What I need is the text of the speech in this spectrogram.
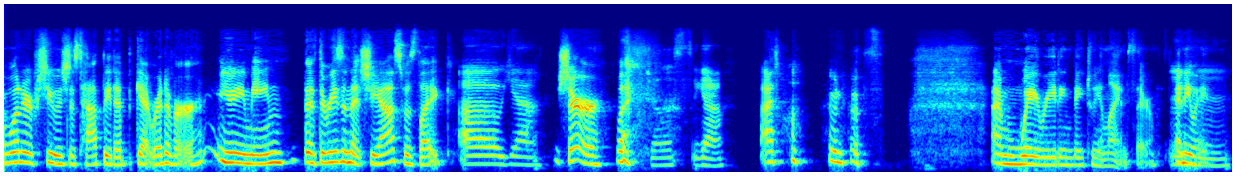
I wonder if she was just happy to get rid of her. You know what I mean? That the reason that she asked was like, Oh yeah, sure. Like, jealous. Yeah. I don't, who knows? I'm way reading between lines there. Anyway, Mhm.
